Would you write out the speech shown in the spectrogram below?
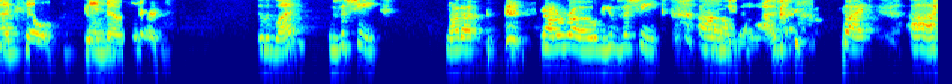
a kilt and no shirt. It was what? It was a sheik, not a not a rogue. He was a sheik. Um, oh my gosh! But uh,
